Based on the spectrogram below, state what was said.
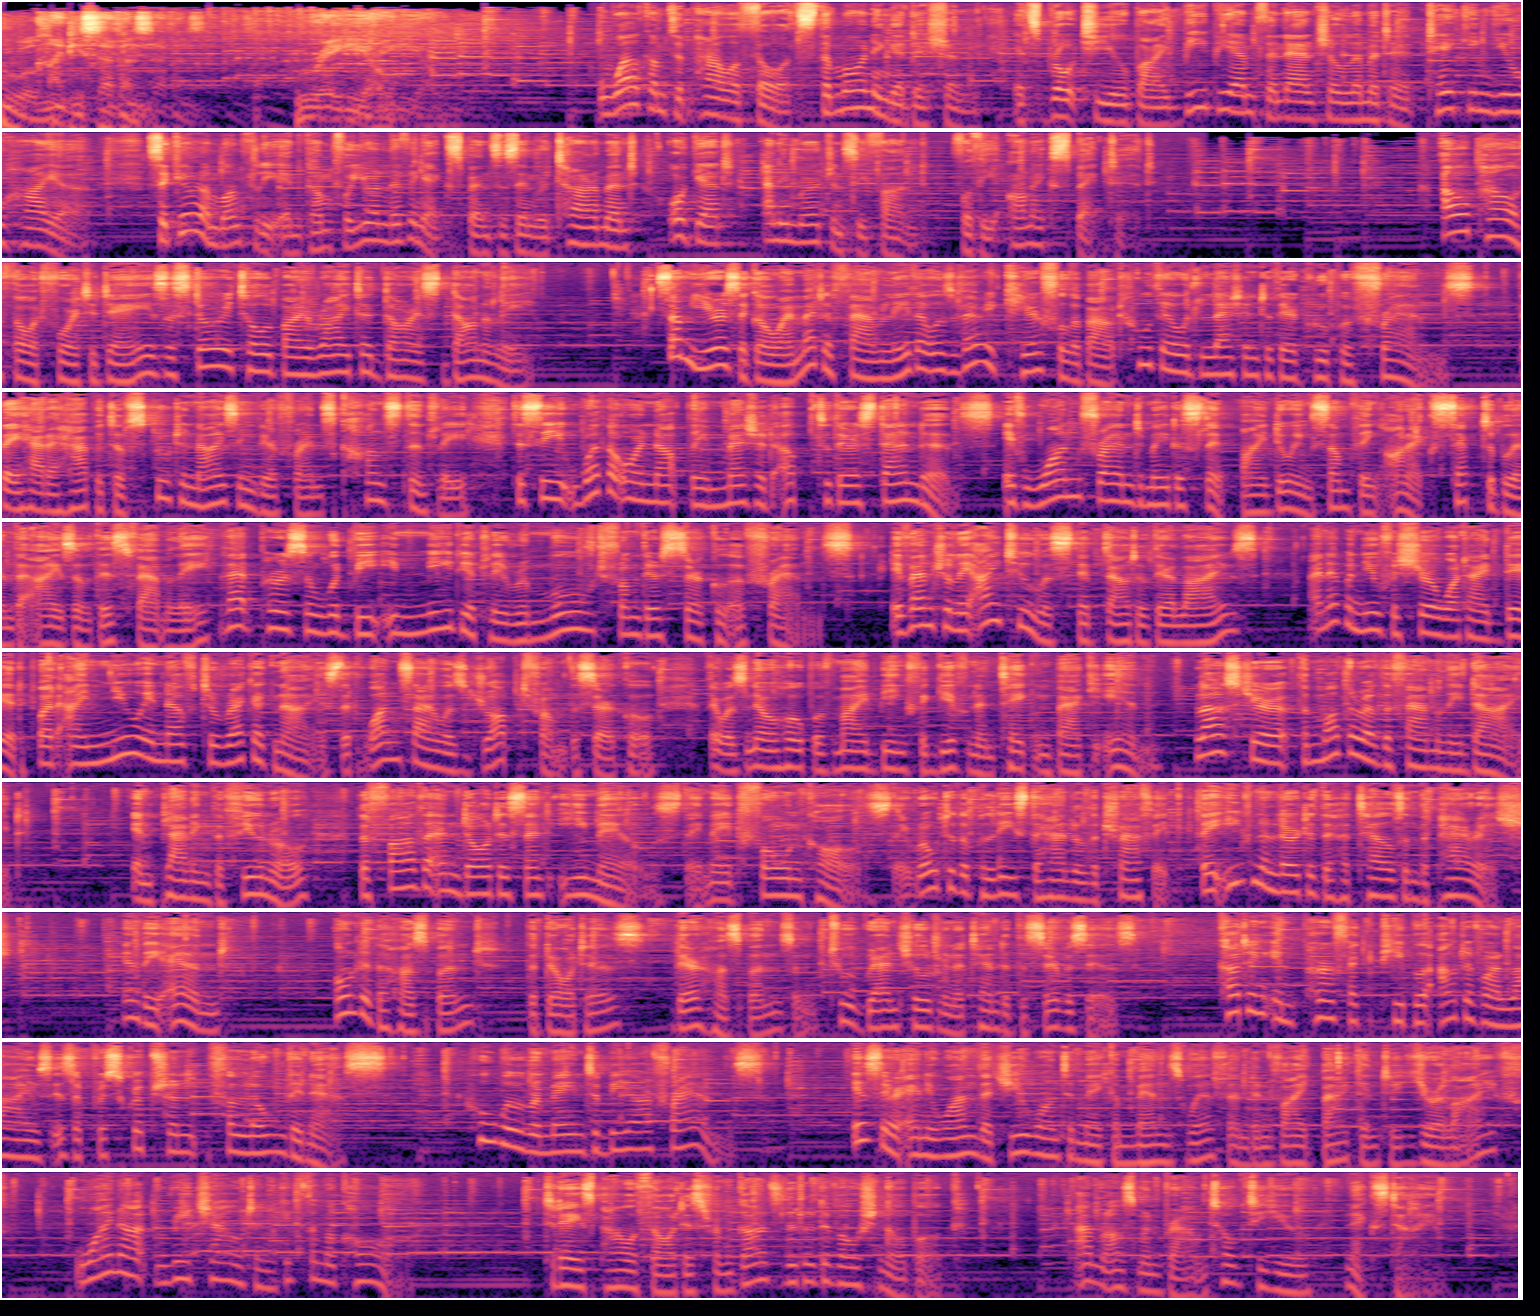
Cool 97 Radio. Welcome to Power Thoughts, the morning edition. It's brought to you by BPM Financial Limited, taking you higher. Secure a monthly income for your living expenses in retirement or get an emergency fund for the unexpected. Our Power Thought for today is a story told by writer Doris Donnelly. Some years ago, I met a family that was very careful about who they would let into their group of friends. They had a habit of scrutinizing their friends constantly to see whether or not they measured up to their standards. If one friend made a slip by doing something unacceptable in the eyes of this family, that person would be immediately removed from their circle of friends. Eventually, I too was snipped out of their lives. I never knew for sure what I did, but I knew enough to recognize that once I was dropped from the circle, there was no hope of my being forgiven and taken back in. Last year, the mother of the family died. In planning the funeral, the father and daughter sent emails, they made phone calls, they wrote to the police to handle the traffic, they even alerted the hotels in the parish. In the end, only the husband, the daughters, their husbands, and two grandchildren attended the services. Cutting imperfect people out of our lives is a prescription for loneliness. Who will remain to be our friends? Is there anyone that you want to make amends with and invite back into your life? Why not reach out and give them a call? Today's Power Thought is from God's Little Devotional Book. I'm Rosamond Brown. Talk to you next time.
